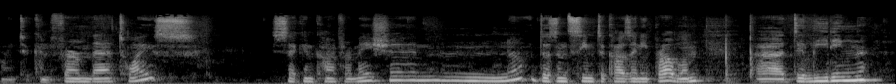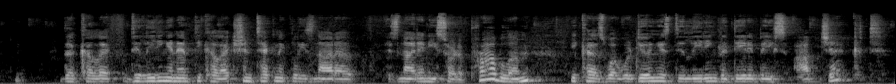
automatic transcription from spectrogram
I'm going to confirm that twice. Second confirmation. No, it doesn't seem to cause any problem. Uh, deleting the collect deleting an empty collection technically is not a is not any sort of problem because what we're doing is deleting the database object.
